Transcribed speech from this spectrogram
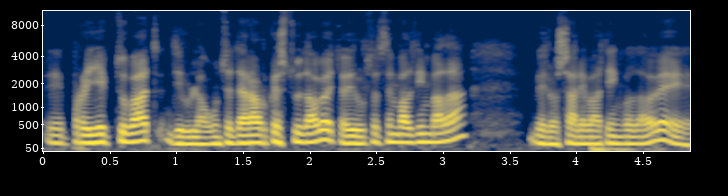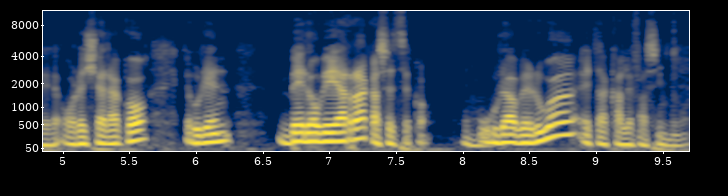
e, proiektu bat diru laguntzetara aurkeztu dabe eta urtetzen baldin bada, berosare bat ingo dabe orexarako euren bero beharrak asetzeko. Ura berua eta kalefazioa.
